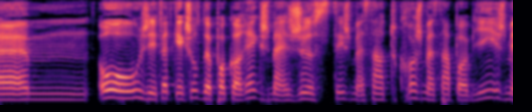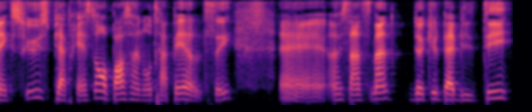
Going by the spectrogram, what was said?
euh, oh, j'ai fait quelque chose de pas correct, je m'ajuste, je me sens tout croche, je me sens pas bien, je m'excuse, puis après ça, on passe à un autre appel. Euh, un sentiment de culpabilité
